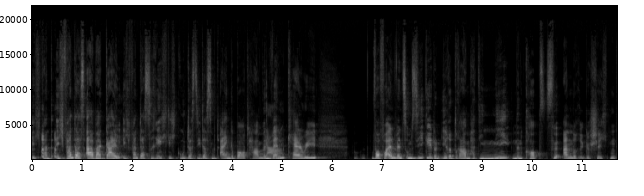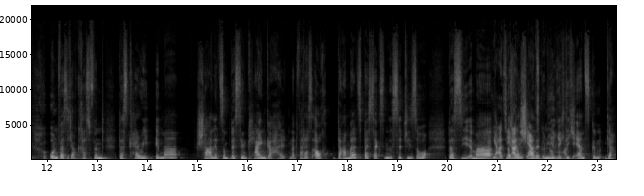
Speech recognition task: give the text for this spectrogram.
ich fand, ich fand das aber geil. Ich fand das richtig gut, dass sie das mit eingebaut haben. Wenn, ja. wenn Carrie, vor allem wenn es um sie geht und ihre Dramen, hat die nie einen Kopf für andere Geschichten. Und was ich auch krass finde, dass Carrie immer Charlotte so ein bisschen klein gehalten hat. War das auch damals bei Sex in the City so, dass sie immer ja, sie also, dass Charlotte nie richtig hat. ernst genommen Ja,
